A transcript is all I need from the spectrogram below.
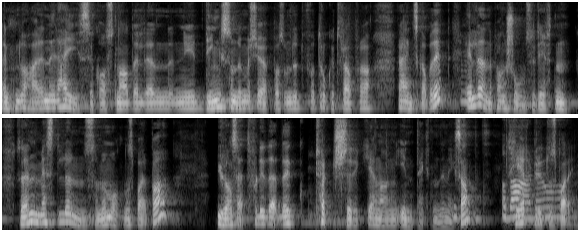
Enten du har en reisekostnad eller en ny dings som du må kjøpe og som du får trukket fra fra regnskapet ditt, eller denne pensjonsutgiften. Så det er den mest lønnsomme måten å spare på. Uansett, fordi det, det toucher ikke engang inntekten din. ikke sant? Og da Helt bruttosparing.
